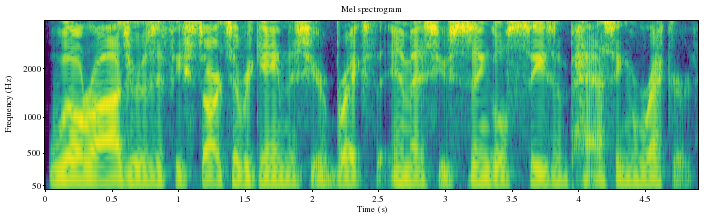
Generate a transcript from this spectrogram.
Will Rogers, if he starts every game this year, breaks the MSU single season passing record?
